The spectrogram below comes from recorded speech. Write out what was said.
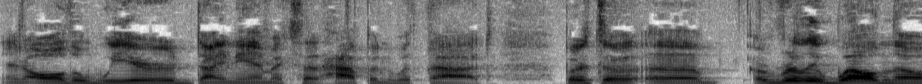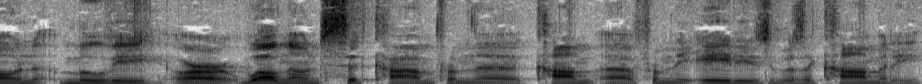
and all the weird dynamics that happened with that. But it's a, a, a really well known movie or well known sitcom from the com, uh, from the 80s. It was a comedy.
